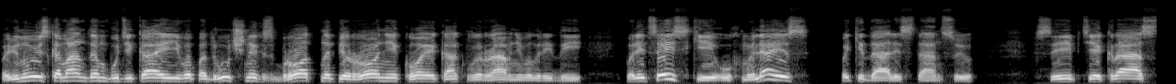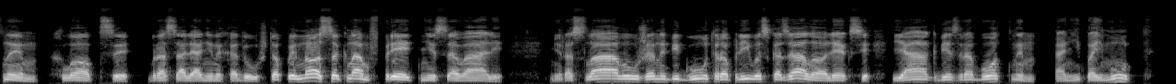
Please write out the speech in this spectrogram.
Повинуясь командам Будика и его подручных, сброд на перроне кое-как выравнивал ряды. Полицейские, ухмыляясь, покидали станцию — «Всыпьте красным, хлопцы!» — бросали они на ходу, «чтоб и носа к нам впредь не совали!» Мирослава уже на бегу торопливо сказала Алексе, «Я к безработным, они поймут».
